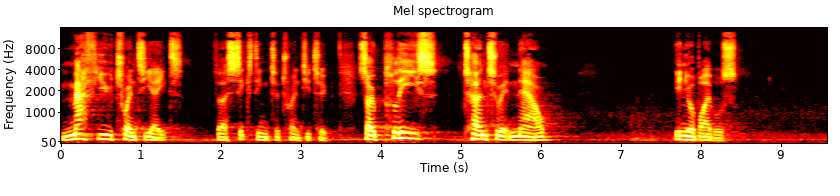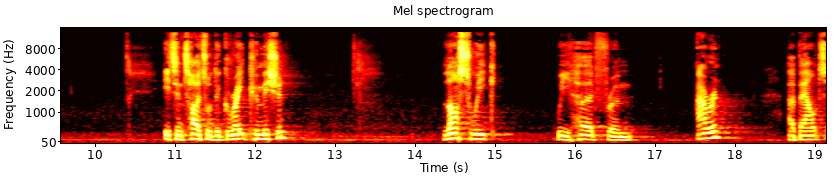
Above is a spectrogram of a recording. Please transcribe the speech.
Matthew 28, verse 16 to 22. So please turn to it now in your Bibles. It's entitled The Great Commission. Last week, we heard from Aaron about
